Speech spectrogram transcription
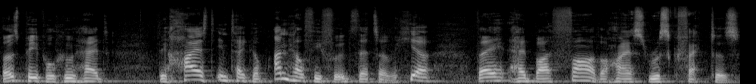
those people who had the highest intake of unhealthy foods, that's over here, they had by far the highest risk factors,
